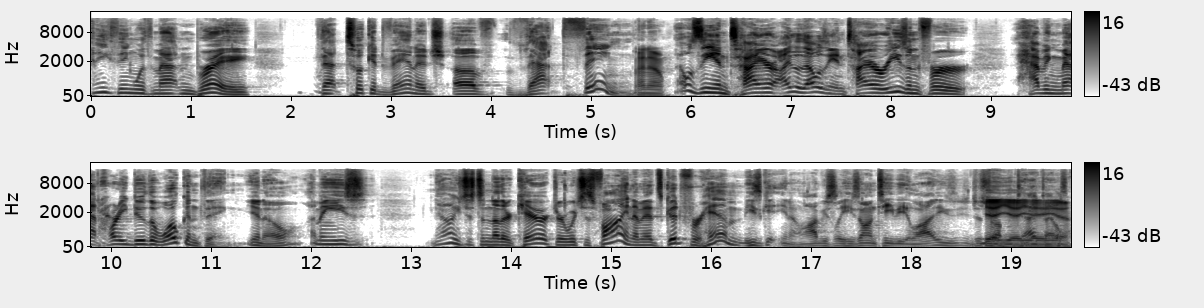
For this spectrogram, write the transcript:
anything with Matt and Bray that took advantage of that thing. I know. That was the entire. I that was the entire reason for having Matt Hardy do the Woken thing. You know, I mean, he's now he's just another character, which is fine. I mean, it's good for him. He's get you know, obviously he's on TV a lot. He's just Yeah, yeah, yeah, titles, yeah.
